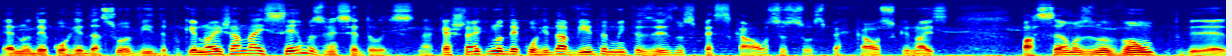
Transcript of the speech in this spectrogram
é, no decorrer da sua vida, porque nós já nascemos vencedores. Né? A questão é que no decorrer da vida, muitas vezes nos percalços, os percalços que nós passamos nos vão é,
